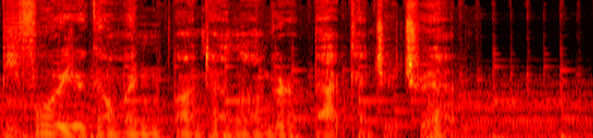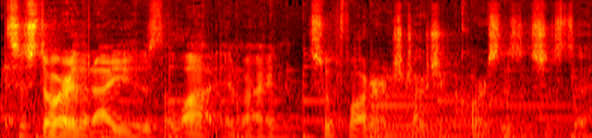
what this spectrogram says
before you're going onto a longer backcountry trip. It's a story that I used a lot in my Swiftwater instruction courses. It's just a,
